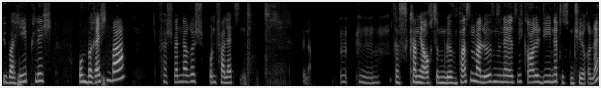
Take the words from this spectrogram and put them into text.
überheblich, unberechenbar, verschwenderisch und verletzend. Das kann ja auch zum Löwen passen, weil Löwen sind ja jetzt nicht gerade die nettesten Tiere, ne?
